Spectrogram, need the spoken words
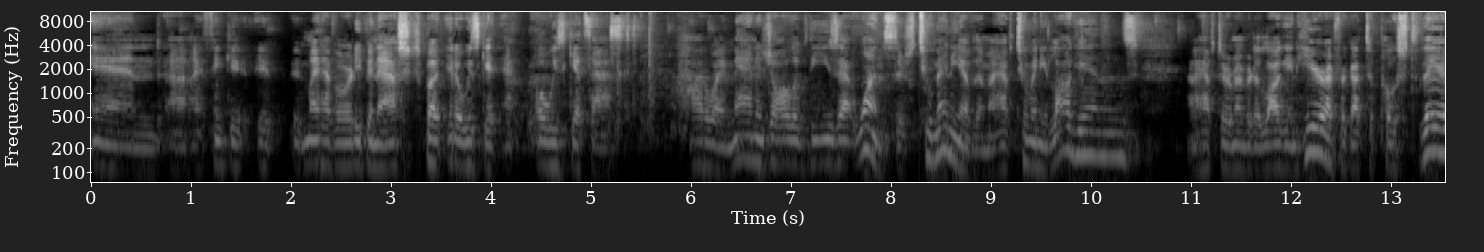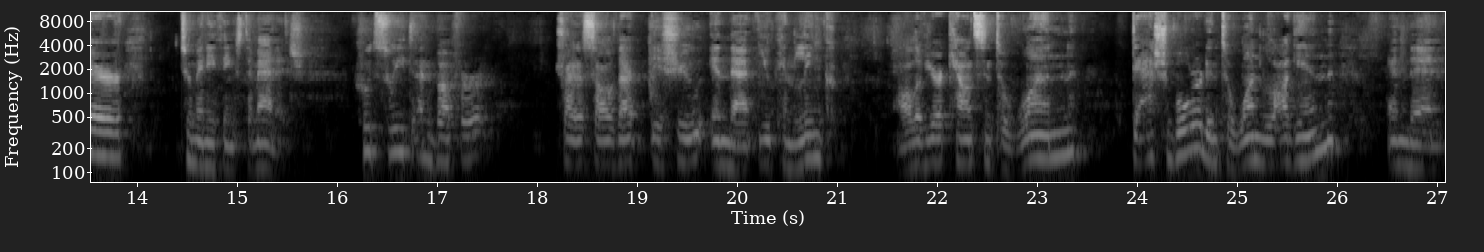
and uh, I think it, it, it, might have already been asked, but it always get always gets asked, how do I manage all of these at once? There's too many of them. I have too many logins. I have to remember to log in here. I forgot to post there. Too many things to manage. Hootsuite and Buffer try to solve that issue in that you can link all of your accounts into one dashboard, into one login, and then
